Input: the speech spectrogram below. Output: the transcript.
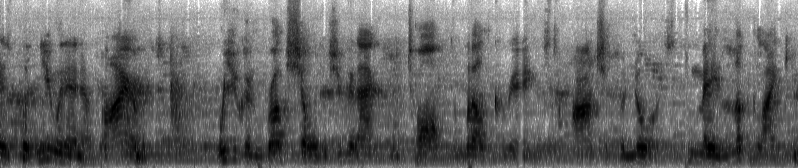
Is putting you in an environment where you can rub shoulders, you can actually talk to wealth creators, to entrepreneurs who may look like you,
